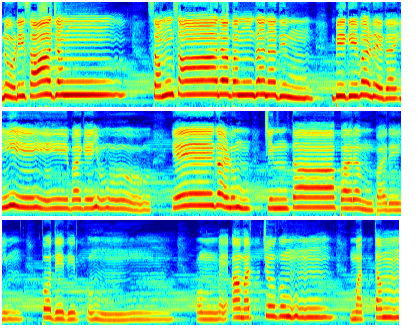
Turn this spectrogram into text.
ನುಡಿ ಸಾಜಂ ಸಂಸಾರ ಬಂಧನದಿಂ ಬಿಗಿ ಒಡೆದ ಈ ಬಗೆಯೂ ಏಗಳುಂ ಚಿಂತಾ ಪರಂಪರೆಯಿಂ ಪೊದೆದಿರ್ಕುಂ ಒಮ್ಮೆ ಅಮರ್ಚುಗುಂ ಮತ್ತಂ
